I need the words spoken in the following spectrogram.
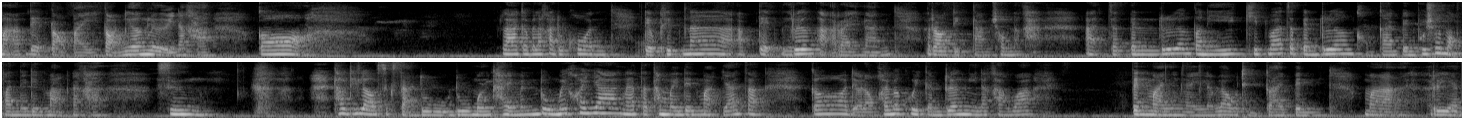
มาอัปเดตต่อไปต่อเนื่องเลยนะคะ ก็ ลากันไปแล้วค่ะทุกคน เดี๋ยวคลิปหน้าอัปเดตเรื่องอะไรนั้น รอติดตามชมนะคะ อาจจะเป็นเรื่องตอนนี้คิดว่าจะเป็นเรื่องของการเป็นผู้ช่วยหมอฟันในเดนมาร์กนะคะ ซึ่งเท่าที่เราศึกษาดูดูเมืองไทยมันดูไม่ค่อยยากนะ แต่ทำไมเดนมาร์กยากจัง ก็เดี๋ยวเราค่อยมาคุยกันเรื่องนี้นะคะว่าเป็นมายังไงแล้วเราถึงกลายเป็นมาเรียน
